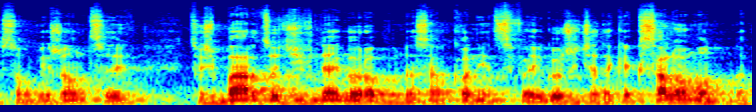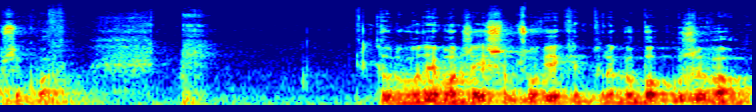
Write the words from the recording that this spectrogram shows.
są wierzący, coś bardzo dziwnego robią na sam koniec swojego życia, tak jak Salomon na przykład, który był najmądrzejszym człowiekiem, którego Bóg używał,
